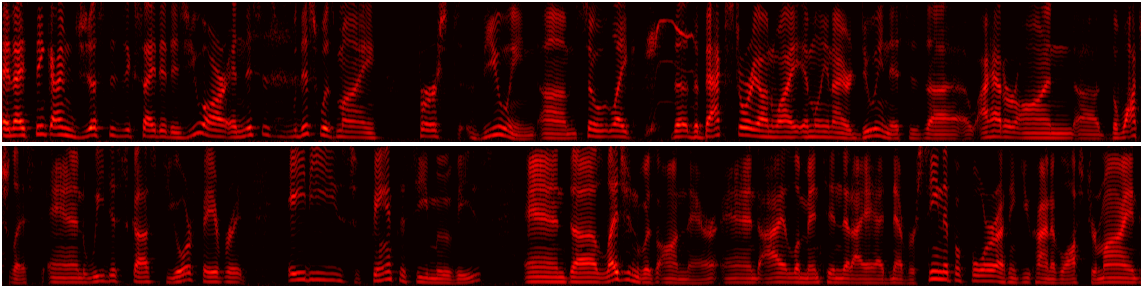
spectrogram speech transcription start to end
and I think I'm just as excited as you are. And this is this was my first viewing. Um, so like the the backstory on why Emily and I are doing this is uh, I had her on uh, the watch list, and we discussed your favorite. 80s fantasy movies and uh, legend was on there and i lamenting that i had never seen it before i think you kind of lost your mind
